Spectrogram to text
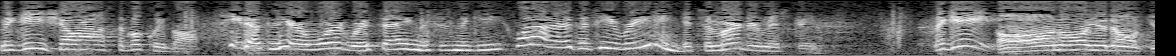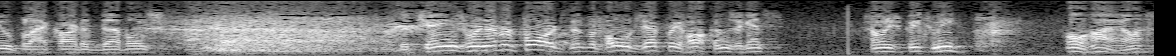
McGee, show Alice the book we bought. He doesn't hear a word we're saying, Mrs. McGee. What on earth is he reading? It's a murder mystery. McGee! Oh, no, you don't, you black-hearted devils. the chains were never forged that would hold Jeffrey Hawkins against. Somebody speak to me? Oh, hi, Alice.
